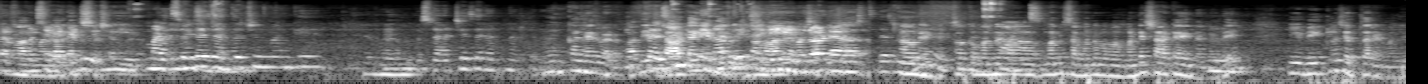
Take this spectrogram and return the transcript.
పెర్ఫార్మెన్స్ మనకి? మేడం స్టార్ట్ చేశారు అంటున్నారు కదా ఇంకా లేదు మేడం. అది స్టార్ట్ అయ్యింది అవునండి. ఒక మన. మన మండే స్టార్ట్ అయిందండి అది ఈ వీక్లో చెప్తారండి మళ్ళీ.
